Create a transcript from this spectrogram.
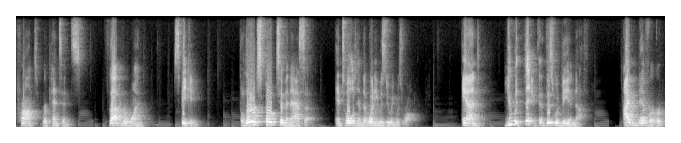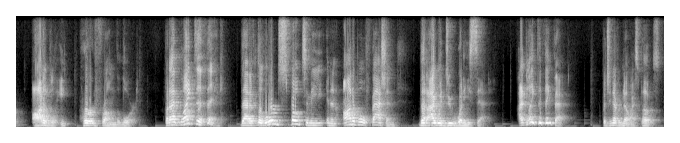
prompt repentance? Thought number 1, speaking. The Lord spoke to Manasseh and told him that what he was doing was wrong. And you would think that this would be enough. I've never audibly heard from the Lord. But I'd like to think that if the Lord spoke to me in an audible fashion, that I would do what he said. I'd like to think that. But you never know, I suppose.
